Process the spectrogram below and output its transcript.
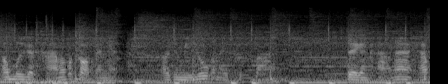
เอามือกับขามาประกอบกันเนี่ยเราจะมีลูกอะไรฝึกบ้างเจอกันคราวหน้าครับ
